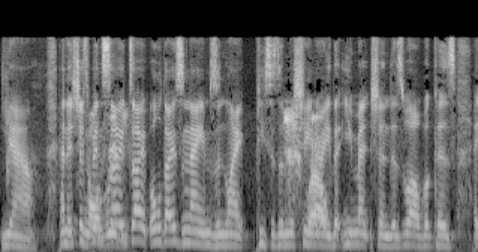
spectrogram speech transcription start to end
Yeah, and it's just No, been so dope. All those names and like pieces of machinery Wow. that you mentioned as well, because uh,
